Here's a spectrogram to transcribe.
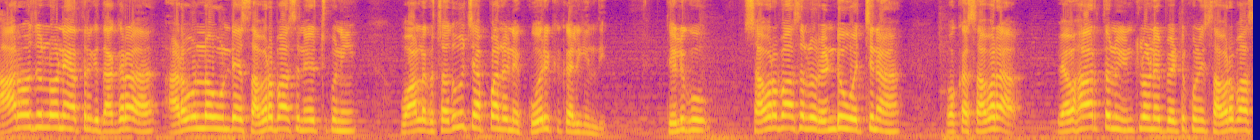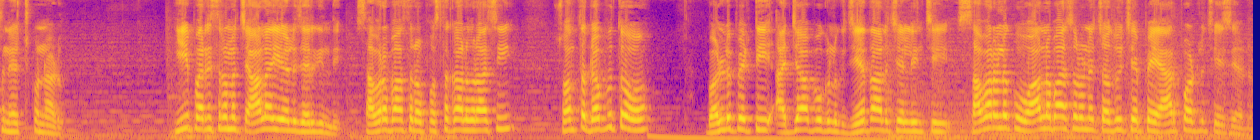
ఆ రోజుల్లోనే అతనికి దగ్గర అడవుల్లో ఉండే సవరభాష నేర్చుకుని వాళ్ళకు చదువు చెప్పాలనే కోరిక కలిగింది. తెలుగు సవరభాషలు రెండూ వచ్చిన ఒక సవర వ్యవహార్తను ఇంట్లోనే పెట్టుకుని సవరభాష నేర్చుకున్నాడు. ఈ పరిశ్రమ చాలా ఏళ్ళు జరిగింది. సవర భాషలో పుస్తకాలు రాసి సొంత డబ్బుతో బళ్ళు పెట్టి అధ్యాపకులకు జీతాలు చెల్లించి సవరలకు వాళ్ళ భాషలోనే చదువు చెప్పే ఏర్పాట్లు చేశాడు.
